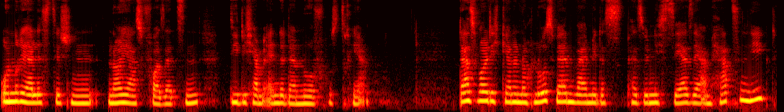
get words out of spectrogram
unrealistischen Neujahrsvorsätzen, die dich am Ende dann nur frustrieren. Das wollte ich gerne noch loswerden, weil mir das persönlich sehr, sehr am Herzen liegt.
